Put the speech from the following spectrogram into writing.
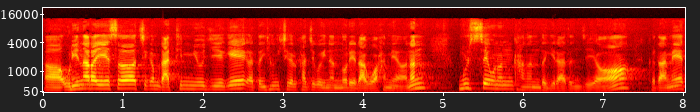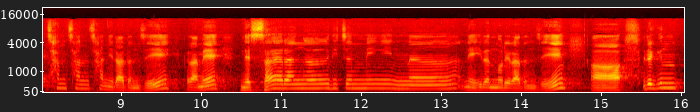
어, 우리나라에서 지금 라틴 뮤직의 어떤 형식을 가지고 있는 노래라고 하면은 물새우는 강은덕이라든지요. 그 다음에 찬찬찬이라든지, 그 다음에 내 사랑 어디쯤 있나, 네, 이런 노래라든지, 어, 이런,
